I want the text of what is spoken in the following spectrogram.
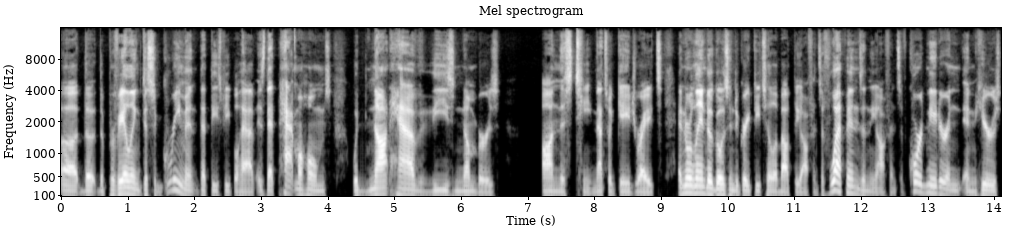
uh, the the prevailing disagreement that these people have is that Pat Mahomes would not have these numbers on this team. That's what Gage writes. And Orlando goes into great detail about the offensive weapons and the offensive coordinator. And, and here's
